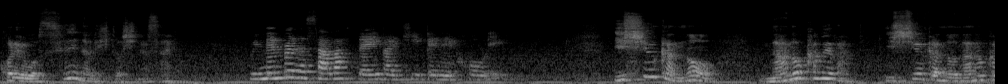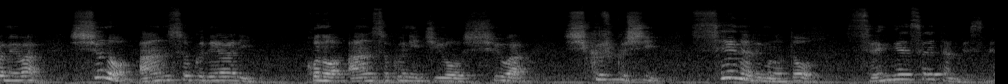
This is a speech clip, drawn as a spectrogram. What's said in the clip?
これを聖なる日としなさい。Remember the Sabbath day by keeping it holy. 1週間の7日目は1週間の7日目は主の安息でありこの安息日を主は祝福し聖なるものと宣言されたんですね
